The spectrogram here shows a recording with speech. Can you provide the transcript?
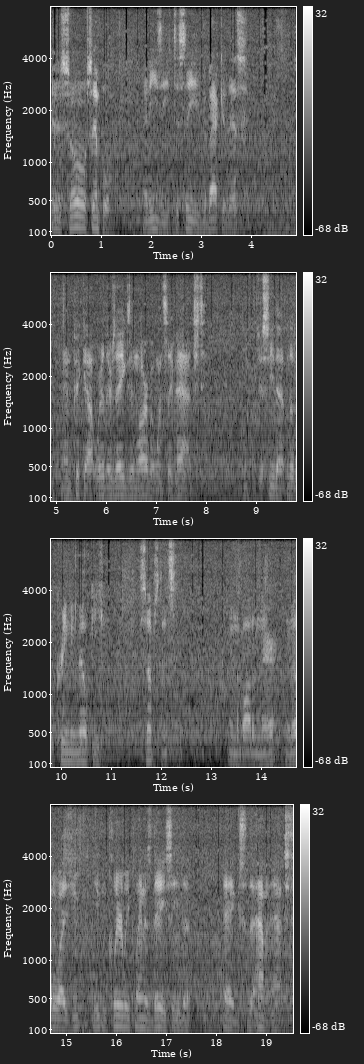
It is so simple and easy to see the back of this and pick out where there's eggs and larvae once they've hatched. You can just see that little creamy milky substance in the bottom there and otherwise you you can clearly plain as day see the eggs that haven't hatched.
